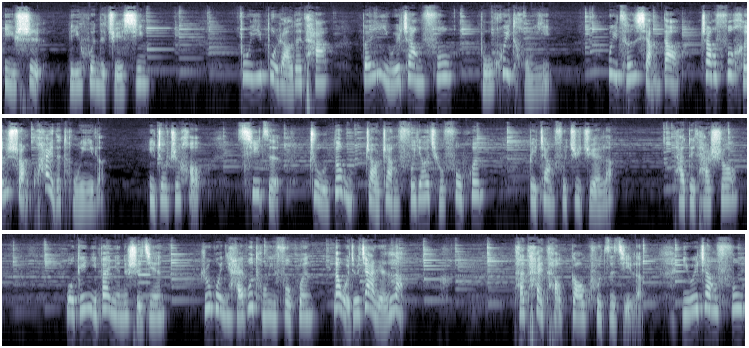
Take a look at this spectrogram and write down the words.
以示离婚的决心。不依不饶的她。本以为丈夫不会同意，未曾想到丈夫很爽快地同意了。一周之后，妻子主动找丈夫要求复婚，被丈夫拒绝了。她对他说：“我给你半年的时间，如果你还不同意复婚，那我就嫁人了。”她太讨高哭自己了，以为丈夫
